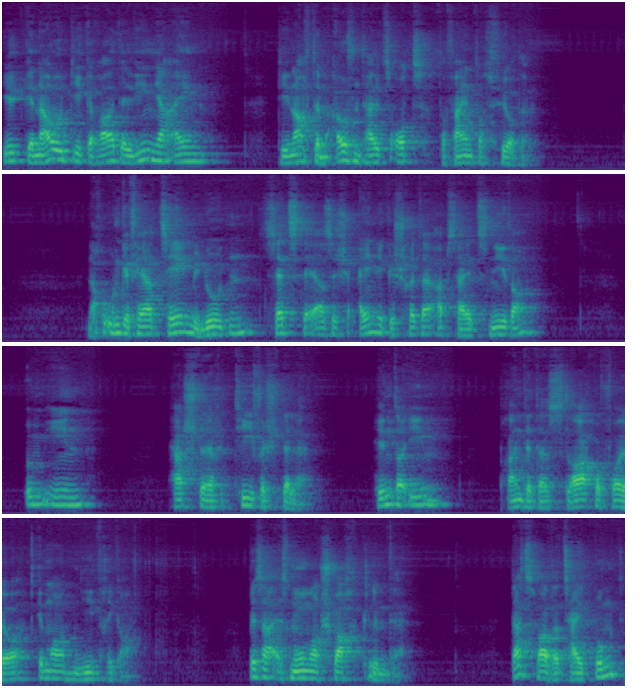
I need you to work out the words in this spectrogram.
hielt genau die gerade Linie ein, die nach dem Aufenthaltsort der Feinders führte. Nach ungefähr zehn Minuten setzte er sich einige Schritte abseits nieder. Um ihn herrschte tiefe Stille. Hinter ihm brannte das Lagerfeuer immer niedriger, bis er es nur noch schwach glimmte. Das war der Zeitpunkt,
